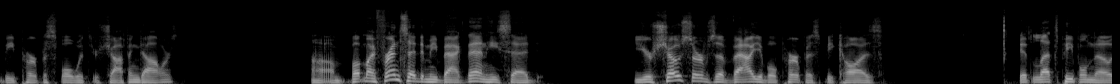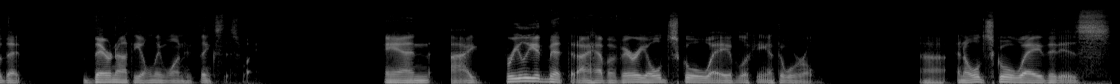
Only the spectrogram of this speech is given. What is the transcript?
be purposeful with your shopping dollars. Um, but my friend said to me back then, he said, Your show serves a valuable purpose because it lets people know that they're not the only one who thinks this way. And I freely admit that I have a very old school way of looking at the world, uh, an old school way that is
